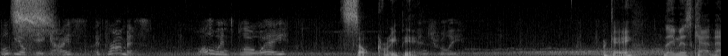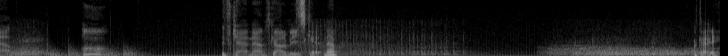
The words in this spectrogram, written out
we'll be okay, guys. I promise. All winds blow away It's so creepy. eventually. Okay. They miss Catnap. it's Catnap, it's gotta be. It's catnap. Okay.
